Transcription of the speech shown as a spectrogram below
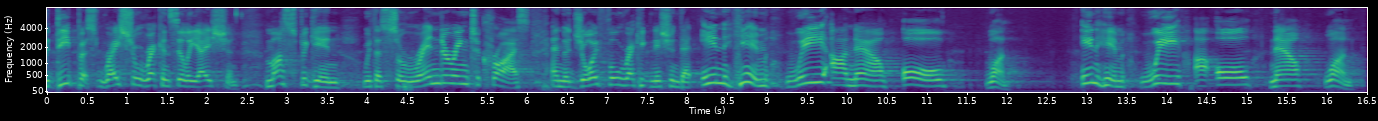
the deepest racial reconciliation must begin with a surrendering to Christ and the joyful recognition that in Him we are now all one. In Him we are all now one.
